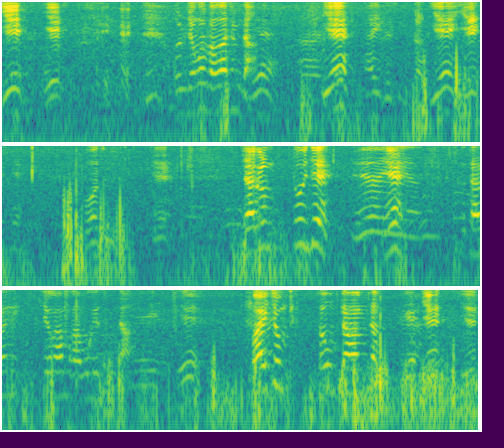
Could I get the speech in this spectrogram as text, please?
예, 예. 오늘 정말 반갑습니다. 예. 아이, 그렇습니까? 예, 예. 고맙습니다. 예. 자, 그럼 또 이제, 예. 또 다른 지역 한번 가보겠습니다. 예. 많이 좀 소금 당합니다. 예, 예.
